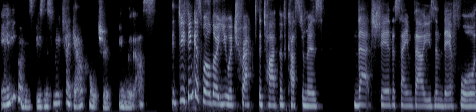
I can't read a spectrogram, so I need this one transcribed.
anybody's business, we take our culture in with us. Do you think, as well, though, you attract the type of customers that share the same values and therefore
